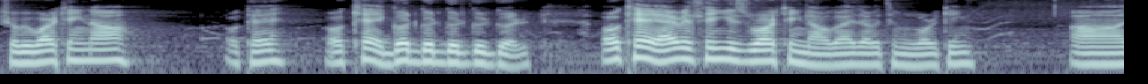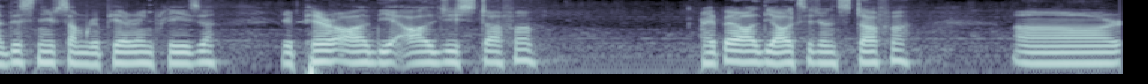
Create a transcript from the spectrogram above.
should be working now. Okay okay good good good good good. Okay everything is working now guys everything is working. Uh this needs some repairing please. Repair all the algae stuff repair all the oxygen stuff uh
